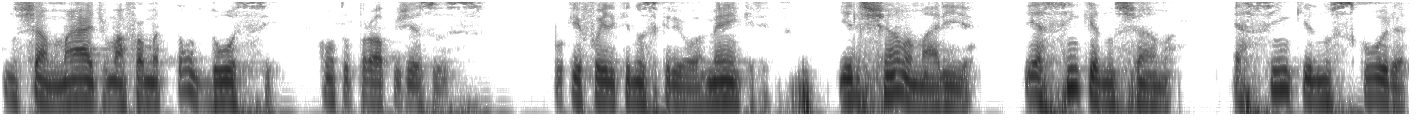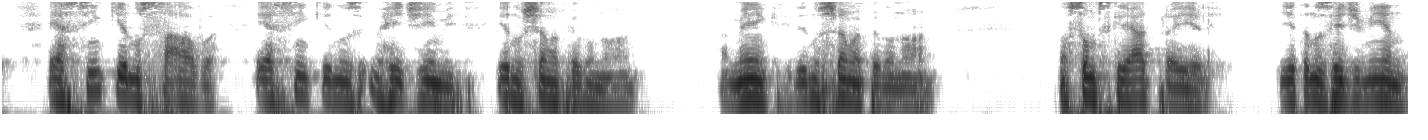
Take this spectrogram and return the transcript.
nos chamar de uma forma tão doce quanto o próprio Jesus porque foi Ele que nos criou, amém, querido? E Ele chama Maria. É assim que Ele nos chama. É assim que Ele nos cura. É assim que Ele nos salva. É assim que Ele nos redime. Ele nos chama pelo nome. Amém, querido? Ele nos chama pelo nome. Nós somos criados para Ele. E Ele está nos redimindo.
